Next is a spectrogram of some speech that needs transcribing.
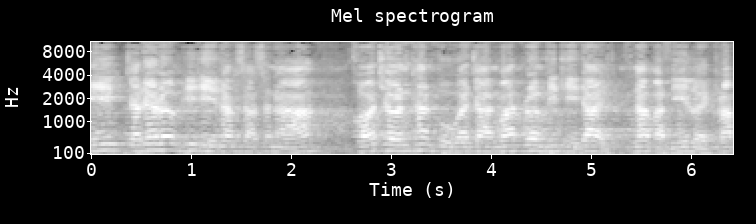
นี้จะได้เริ่มพิธีทางศาสนา ขอเชิญท่านปู่อาจารย์วัดเริ่มพิธีได้ณบัดนี้เลยครับ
